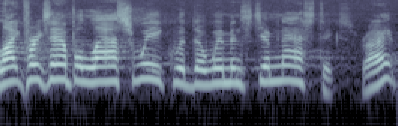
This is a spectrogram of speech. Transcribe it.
Like, for example, last week with the women's gymnastics, right?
